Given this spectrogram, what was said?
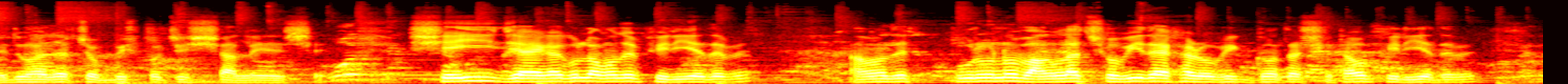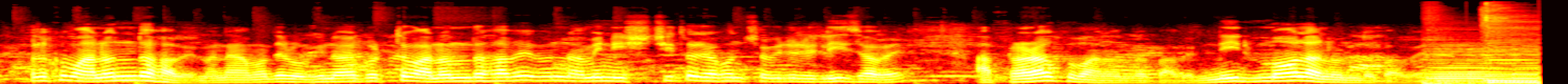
এই দু হাজার চব্বিশ, পঁচিশ সালে এসে। সেই জায়গাগুলো আমাদের ফিরিয়ে দেবে। আমাদের পুরনো বাংলা ছবি দেখার অভিজ্ঞতা সেটাও ফিরিয়ে দেবে। ফলে খুব আনন্দ হবে। মানে আমাদের অভিনয় করতেও আনন্দ হবে এবং আমি নিশ্চিত যখন ছবিটা রিলিজ হবে, আপনারাও খুব আনন্দ পাবেন, নির্মল আনন্দ পাবেন।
